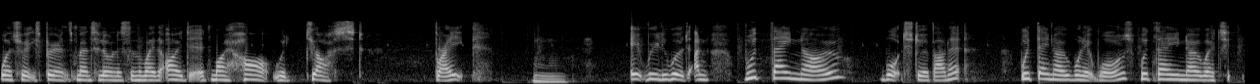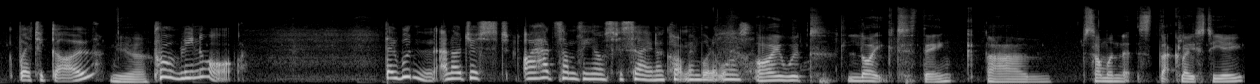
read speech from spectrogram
were to experience mental illness in the way that I did, my heart would just break. Mm. It really would. And would they know what to do about it? Would they know what it was? Would they know where to where to go? Yeah. Probably not. They wouldn't. And I just I had something else to say and I can't remember what it was. I would like to think um, someone that's that close to you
